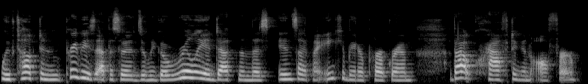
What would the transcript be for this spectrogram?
We've talked in previous episodes, and we go really in depth in this inside my incubator program about crafting an offer.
